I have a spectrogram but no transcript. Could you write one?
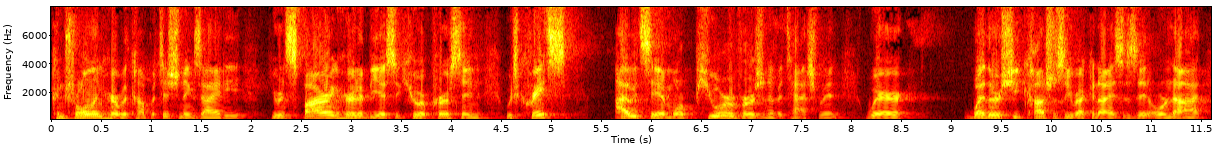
controlling her with competition anxiety you're inspiring her to be a secure person, which creates, I would say, a more pure version of attachment where whether she consciously recognizes it or not,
